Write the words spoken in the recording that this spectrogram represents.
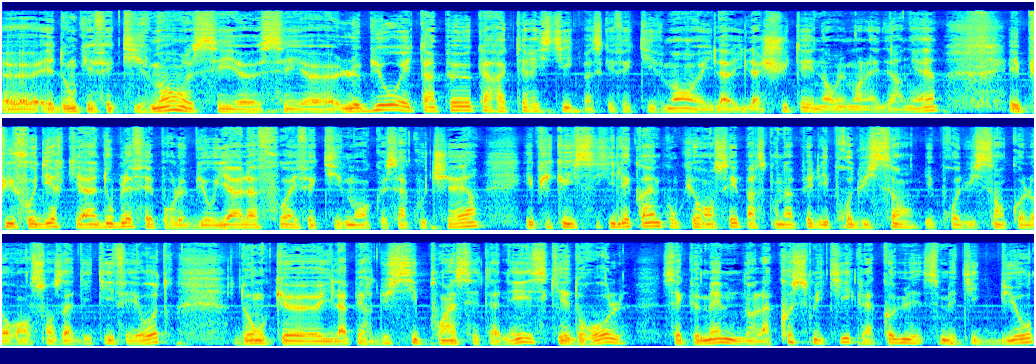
Euh, et donc, effectivement, c'est le bio est un peu caractéristique parce qu'effectivement, il a chuté énormément l'année dernière. Et puis, il faut dire qu'il y a un double effet pour le bio. Il y a à la fois effectivement que ça coûte cher, et puis qu'il est quand même concurrencé par ce qu'on appelle les produits sans, les produits sans colorants, sans additifs et autres. Donc, il a perdu 6 points cette année. ce qui est drôle, c'est que même dans la cosmétique la cosmétique bio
